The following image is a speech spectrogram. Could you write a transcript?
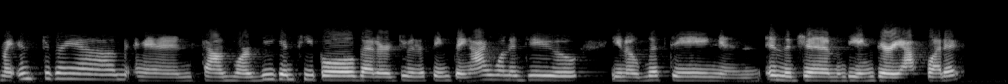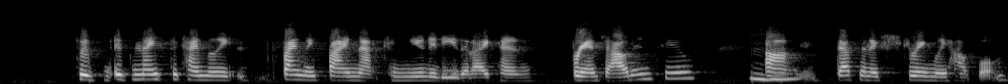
my Instagram and found more vegan people that are doing the same thing I want to do, you know, lifting and in the gym and being very athletic. So it's, it's nice to kind of finally find that community that I can branch out into. Mm-hmm. Um, that's been extremely helpful.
